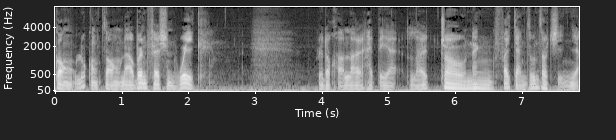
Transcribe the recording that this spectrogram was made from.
cộng lúc cộng trọng Melbourne Fashion Week. Rồi đọc họ lời hai tiệt lời trâu nên phải chẳng dùng sau chỉ nhẹ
